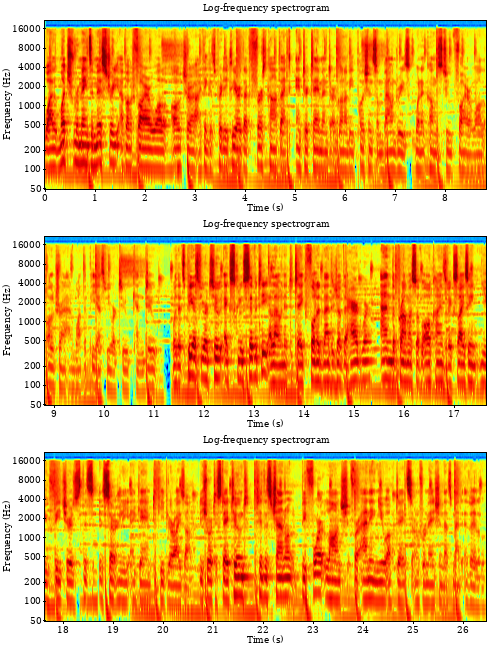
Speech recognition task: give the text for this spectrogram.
While much remains a mystery about Firewall Ultra, I think it's pretty clear that First Contact Entertainment are going to be pushing some boundaries when it comes to Firewall Ultra and what the PSVR 2 can do. With its PSVR 2 exclusivity, allowing it to take full advantage of the hardware, and the promise of all kinds of exciting new features, this is certainly a game to keep your eyes on. Be sure to stay tuned to this channel before launch for any new updates or information that's made available.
